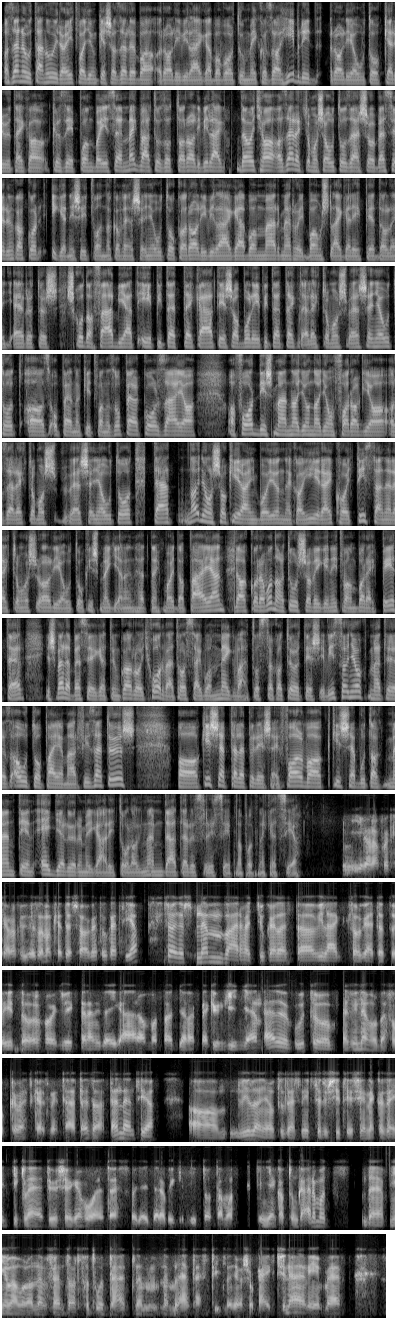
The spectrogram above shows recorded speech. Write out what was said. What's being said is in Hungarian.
A zene után újra itt vagyunk, és az előbb a rally világában voltunk méghozzá. A hibrid rally autók kerültek a középpontba, hiszen megváltozott a rally világ, de hogyha az elektromos autózásról beszélünk, akkor igenis itt vannak a versenyautók a rally világában már, mert hogy Bamslágerék például egy R5-ös Skoda Fábiát építettek át, és abból építettek elektromos versenyautót. Az Opelnak itt van az Opel korzája, a Ford is már nagyon-nagyon faragja az elektromos versenyautót, tehát nagyon sok irányból jönnek a hírek, hogy tisztán elektromos rally autók is megjelenhetnek majd a pályán, de akkor a vonal túlsó végén itt van Barek Péter, és vele beszélgetünk arról, hogy Horvátországban megváltoztak a töltési viszonyok, mert az autópálya már fizetős, a kisebb települések, falvak, kisebb utak mentén egyelőre még állítólag nem, de hát először is szép napot neked, szia! Jó napot kívánok, üdvözlöm a kedves hallgatókat, szia! Sajnos nem várhatjuk el ezt a világ szolgáltatóitól, hogy végtelen ideig áramot adjanak nekünk ingyen. Előbb-utóbb ez mindenhol be fog következni, tehát ez a tendencia. A villanyautózás népszerűsítésének az egyik lehetősége volt ez, hogy egy darabig itt ott, ott ingyen kaptunk áramot, de nyilvánvalóan nem fenntartható, tehát nem, nem lehet ezt így nagyon sokáig csinálni, mert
